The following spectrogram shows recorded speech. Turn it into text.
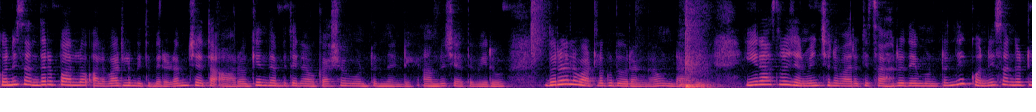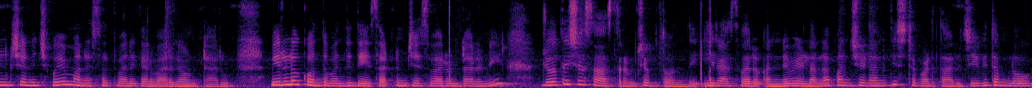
కొన్ని సందర్భాల్లో అలవాట్లు మితిమీరడం చేత ఆరోగ్యం దెబ్బతినే అవకాశం ఉంటుందండి. అందుచేత వీరు దురలవాట్లకు దూరంగా ఉండాలి. ఈ రాశిలో జన్మించిన వారికి సహృదయం ఉంటుంది. కొన్ని సంఘటనలు క్షమించిపోయి మనస్తత్వానికి కలవారుగా ఉంటారు. వీరిలో కొంతమంది దేశాటనం చేసేవారు ఉంటారని జ్యోతిష శాస్త్రం చెబుతుంది. ఈ రాశివారు అన్ని వేళలా పనిచేయడానికి ఇష్టపడతారు. జీవితంలో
